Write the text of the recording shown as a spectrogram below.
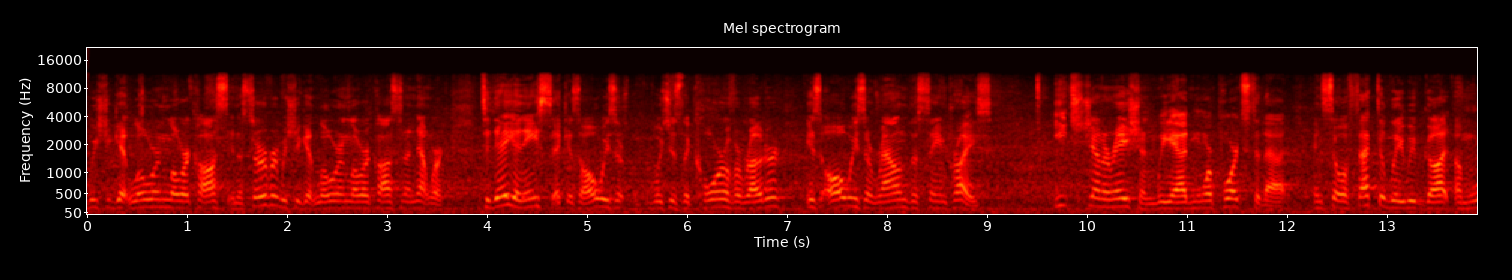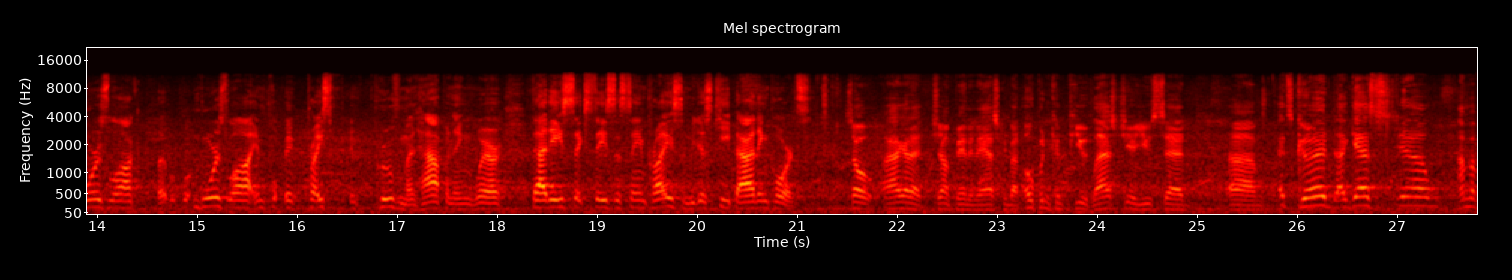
we should get lower and lower costs in a server, we should get lower and lower costs in a network. Today an ASIC is always which is the core of a router is always around the same price. Each generation we add more ports to that. And so effectively we've got a Moore's Law, uh, Moore's Law imp price improvement happening where that ASIC stays the same price and we just keep adding ports. So I got to jump in and ask you about open compute. Last year you said, um, it's good, I guess, you know, I'm a,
